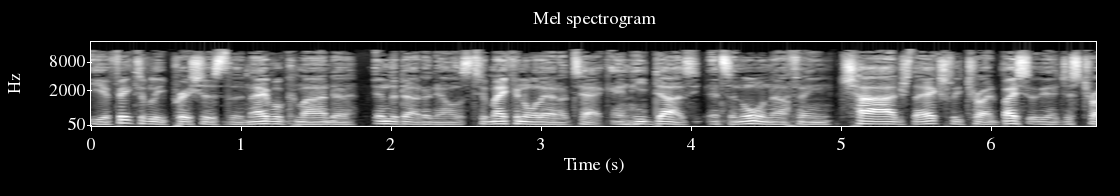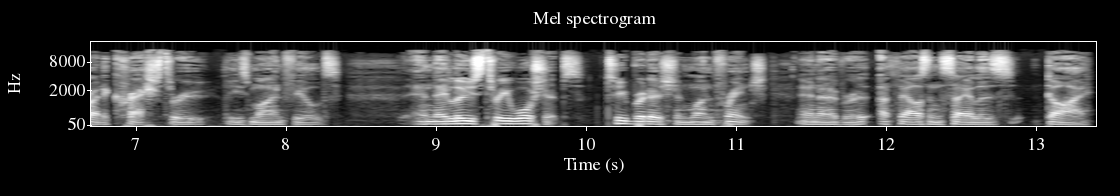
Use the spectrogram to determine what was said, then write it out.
he effectively pressures the naval commander in the Dardanelles to make an all-out attack, and he does. It's an all-nothing charge. They actually tried, basically, they just try to crash through these minefields, and they lose three warships, two British and one French, and over a thousand sailors die.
